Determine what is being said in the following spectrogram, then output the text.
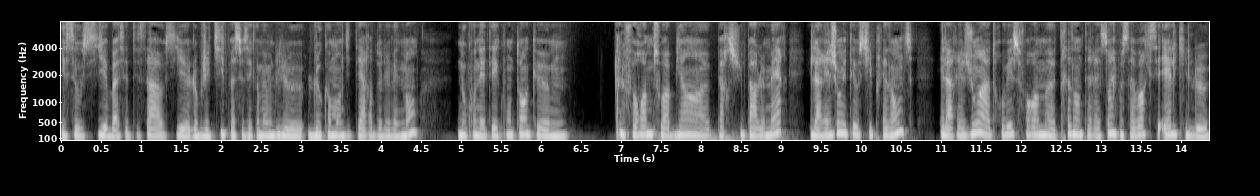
Et c'est aussi, bah, c'était ça aussi l'objectif parce que c'est quand même lui le, le commanditaire de l'événement. Donc on était content que hum, le forum soit bien perçu par le maire. Et la région était aussi présente. Et la région a trouvé ce forum très intéressant. Il faut savoir que c'est elle qui le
